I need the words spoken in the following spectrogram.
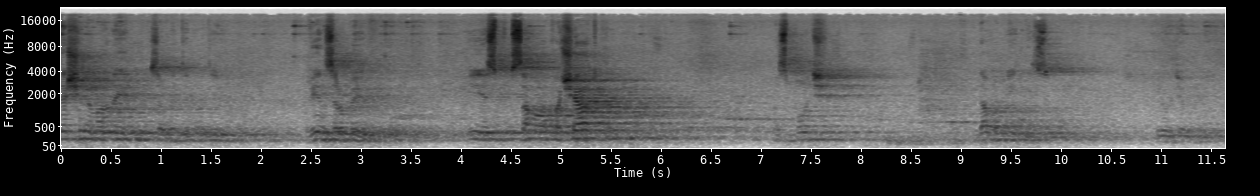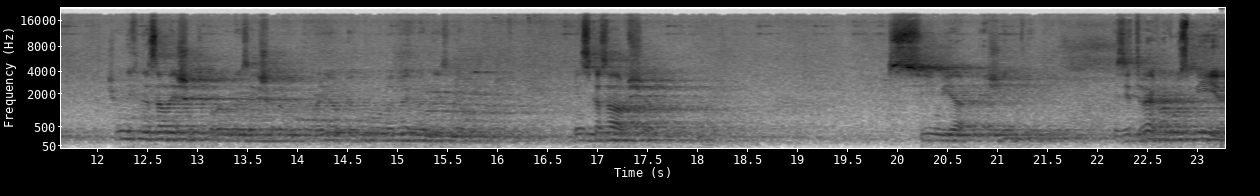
Те, що не могли зробити люди, він зробив. І з самого початку Господь дав обітницю людям, що їх не залишить, коли вони в раю і були вигнані з нього. Він сказав, що сім'я жінки зітре гору Змія.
